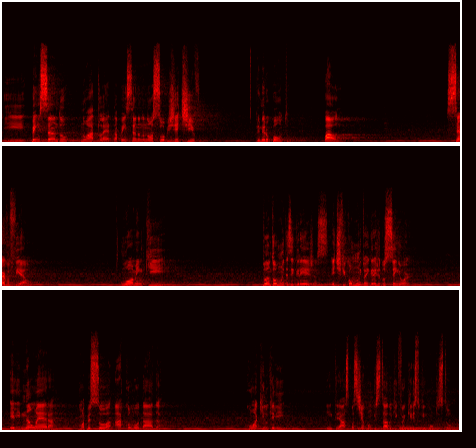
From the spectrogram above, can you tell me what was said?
E pensando no atleta, pensando no nosso objetivo. Primeiro ponto. Paulo, servo fiel. Um homem que plantou muitas igrejas, edificou muito a igreja do Senhor. Ele não era uma pessoa acomodada com aquilo que ele, entre aspas, tinha conquistado, que foi Cristo quem conquistou.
